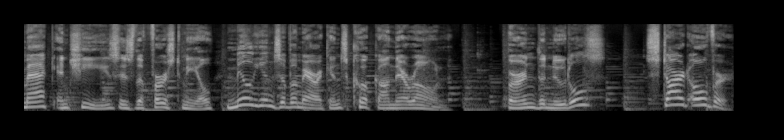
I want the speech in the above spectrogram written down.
mac and cheese is the first meal millions of Americans cook on their own. Burn the noodles? Start over.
